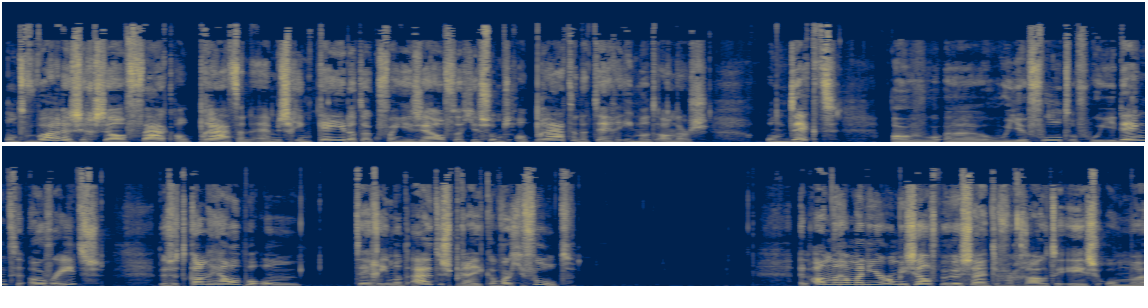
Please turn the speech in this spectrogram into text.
ontwarren zichzelf vaak al pratende. En misschien ken je dat ook van jezelf, dat je soms al pratende tegen iemand anders ontdekt over uh, hoe je voelt of hoe je denkt over iets. Dus het kan helpen om tegen iemand uit te spreken wat je voelt. Een andere manier om je zelfbewustzijn te vergroten is om uh,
